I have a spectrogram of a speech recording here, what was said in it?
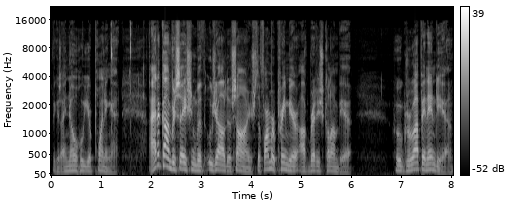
because I know who you're pointing at. I had a conversation with Ujjal Dosanjh, the former Premier of British Columbia, who grew up in India,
